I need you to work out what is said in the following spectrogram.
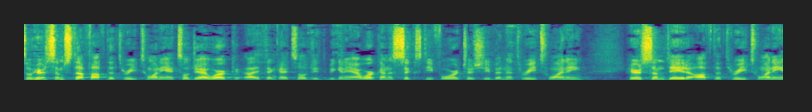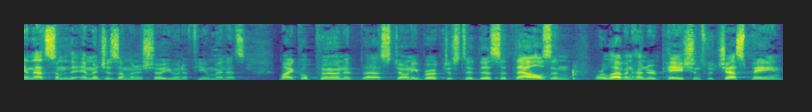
So here's some stuff off the 320. I told you I work, I think I told you at the beginning, I work on a 64 Toshiba and a 320. Here's some data off the 320, and that's some of the images I'm going to show you in a few minutes. Michael Poon at uh, Stony Brook just did this, 1,000 or 1,100 patients with chest pain.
